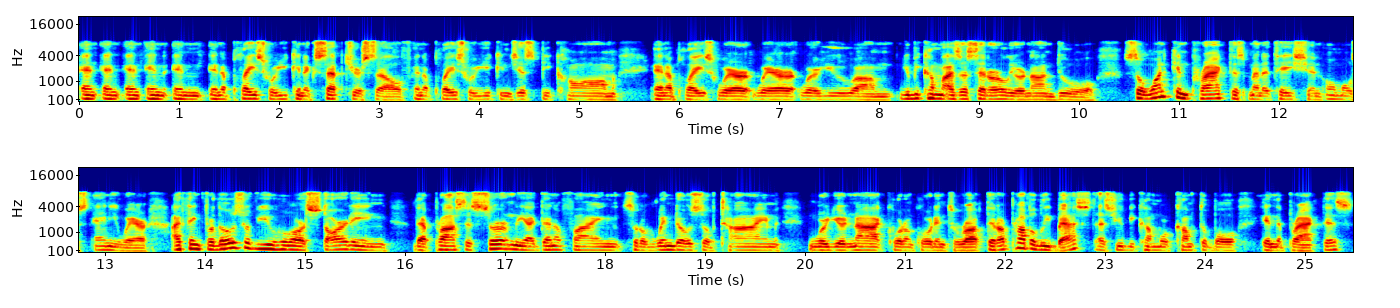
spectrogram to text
and and and in in in a place where you can accept yourself in a place where you can just be calm in a place where where where you um you become as i said earlier non-dual. So one can practice meditation almost anywhere. I think for those of you who are starting that process certainly identifying sort of windows of time where you're not quote unquote interrupted are probably best as you become more comfortable in the practice.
